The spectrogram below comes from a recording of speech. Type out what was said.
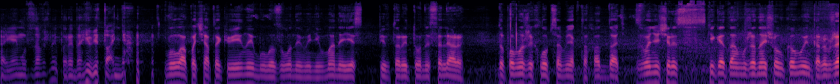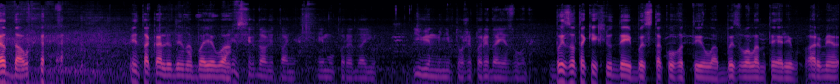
Та я йому завжди передаю вітання. Була початок війни, було дзвони мені. В мене є півтори тони соляри. Допоможи хлопцям як то віддати. Дзвоню через скільки там вже знайшов кому, він каже, вже віддав. Він така людина бойова. Він завжди вітання йому передаю. І він мені теж передає дзвони. Без таких людей, без такого тила, без волонтерів армія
